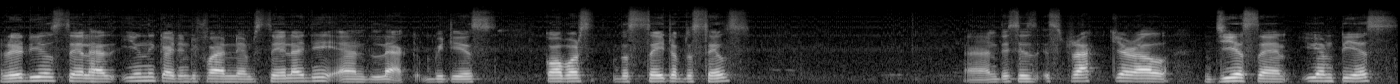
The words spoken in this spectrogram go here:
radio cell has unique identifier named cell ID and LAC BTS covers the set of the cells and this is structural GSM UMTS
